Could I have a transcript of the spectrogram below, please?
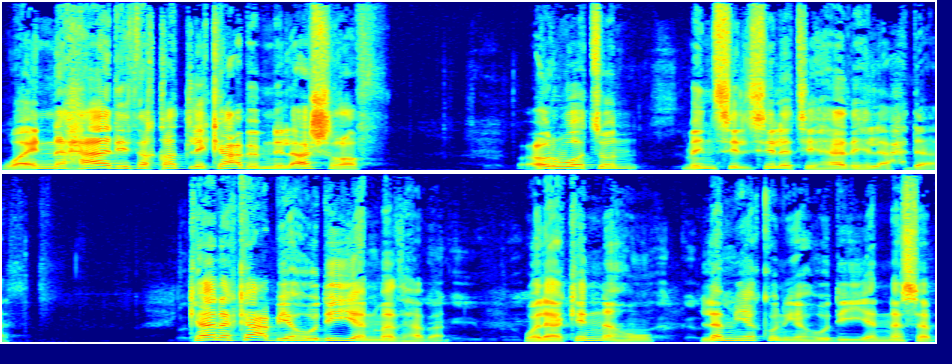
وإن حادث قتل كعب بن الأشرف عروة من سلسلة هذه الأحداث. كان كعب يهوديا مذهبا ولكنه لم يكن يهودي النسب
